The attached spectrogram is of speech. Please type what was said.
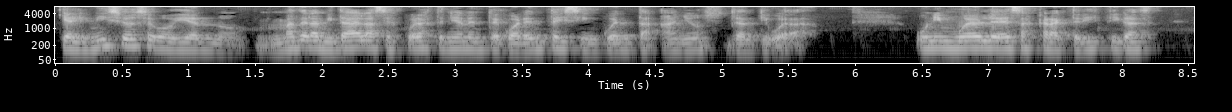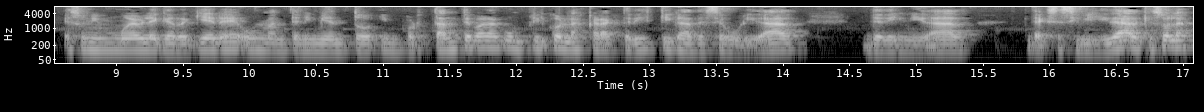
que al inicio de ese gobierno más de la mitad de las escuelas tenían entre 40 y 50 años de antigüedad. Un inmueble de esas características es un inmueble que requiere un mantenimiento importante para cumplir con las características de seguridad, de dignidad, de accesibilidad, que son las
